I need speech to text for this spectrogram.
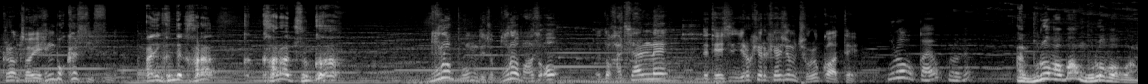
그럼 저희 행복할 수 있습니다. 아니 근데 갈아 갈아 줄까? 물어보면 되죠. 물어봐서 어? 너 같이 할래? 근데 대신 이렇게 이렇게 해주면 좋을 것 같아. 물어볼까요 그러면? 아니 물어봐봐 물어봐봐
